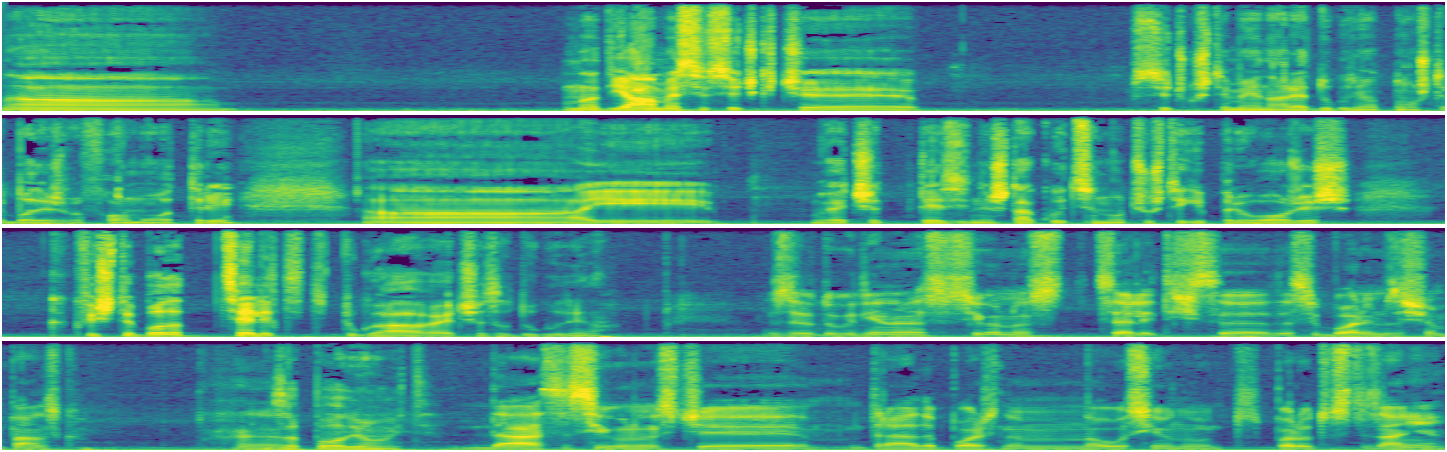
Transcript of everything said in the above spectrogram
А... Надяваме се всички, че всичко ще мине наред до година, отново ще бъдеш във Формула 3. А, и вече тези неща, които си научил, ще ги приложиш. Какви ще бъдат целите ти тогава вече за до година? За до година със сигурност целите ще са да се борим за шампанско. За подиумите. Да, със сигурност, че трябва да почнем много силно от първото състезание.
